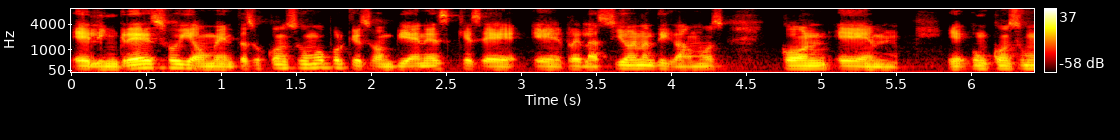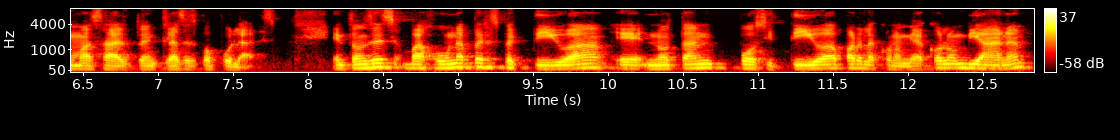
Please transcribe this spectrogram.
el ingreso y aumenta su consumo porque son bienes que se relacionan, digamos, con em, un consumo más alto en clases populares. Entonces, bajo una perspectiva no tan positiva para la economía colombiana.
